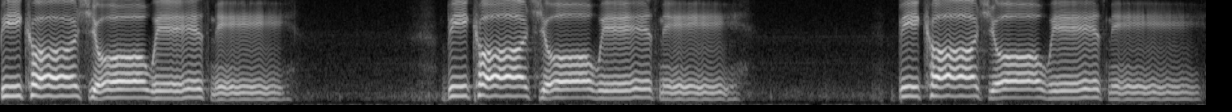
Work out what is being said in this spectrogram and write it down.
Because you're with me. Because you're with me. Because you're with me.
